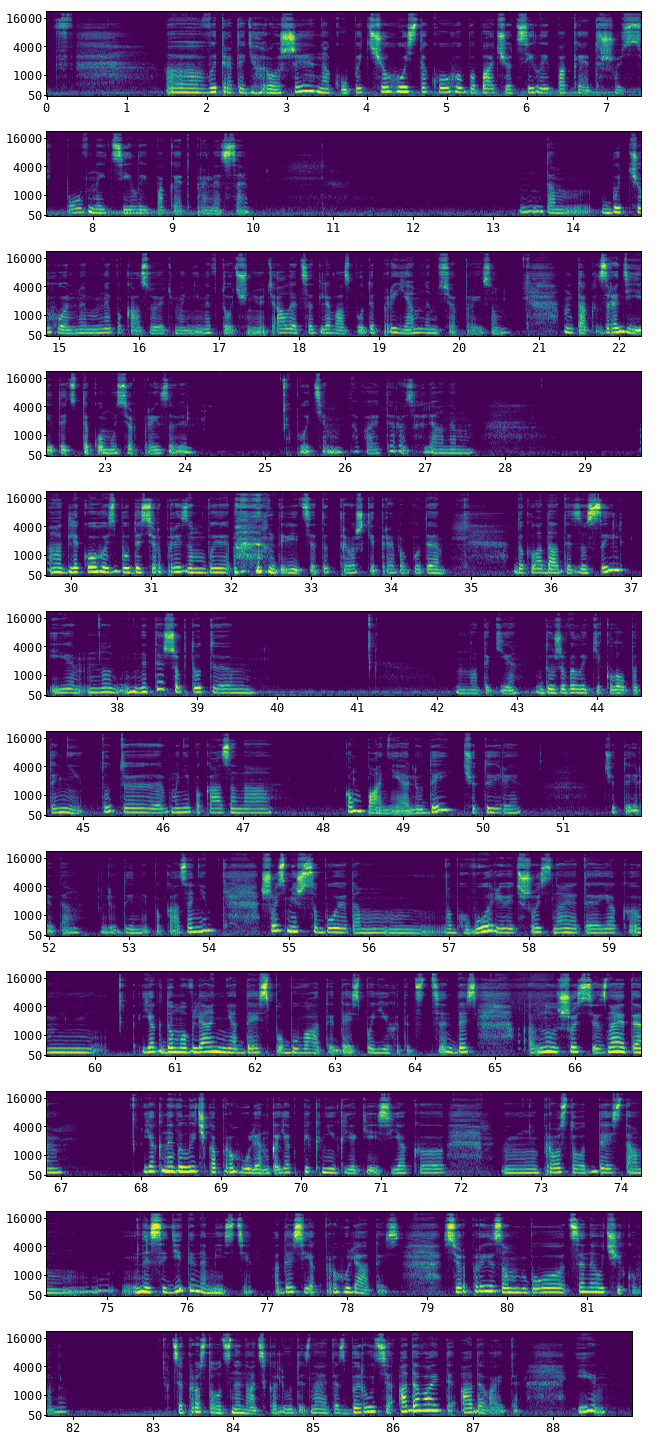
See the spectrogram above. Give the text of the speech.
витратить гроші, накупить чогось такого, бо бачу цілий пакет, щось повний цілий пакет принесе. Там будь-чого не, не показують мені, не вточнюють, але це для вас буде приємним сюрпризом. Ну так, зрадієте такому сюрпризові. Потім давайте розглянемо. А для когось буде сюрпризом, ви дивіться, тут трошки треба буде докладати зусиль. І ну, не те, щоб тут. ем, ну, такі дуже великі клопоти. Ні. Тут е, мені показана компанія людей, чотири, чотири да, людини показані. Щось між собою там обговорюють, щось, знаєте, як як домовляння десь побувати, десь поїхати. Це, це десь е, ну, щось, знаєте, як невеличка прогулянка, як пікнік якийсь, як е, просто от десь там не сидіти на місці, а десь як прогулятись сюрпризом, бо це неочікувано. Це просто от зненацька люди, знаєте, зберуться, а давайте, а давайте. І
